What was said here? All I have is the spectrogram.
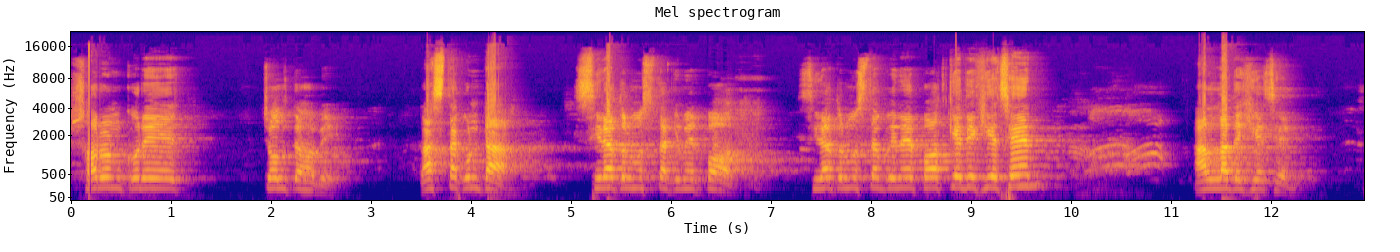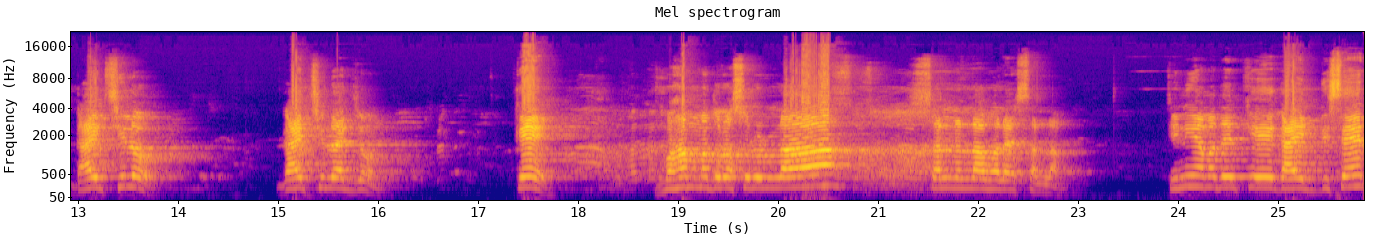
স্মরণ করে চলতে হবে। রাস্তা কোনটা? সিরাতুল মুস্তাকিমের পথ। সিরাতুল মুস্তাকিমের পথ কে দেখিয়েছেন? আল্লাহ দেখিয়েছেন। গাইড ছিল? গাইড ছিল একজন। কে? মোহাম্মদ রসুল্লাহ সাল্লাহ সাল্লাম। তিনি আমাদেরকে গাইড দিছেন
